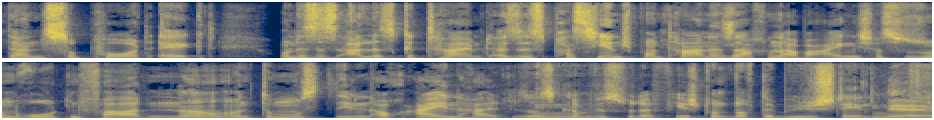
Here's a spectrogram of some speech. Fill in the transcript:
dann Support Act und es ist alles getimed. Also es passieren spontane Sachen, aber eigentlich hast du so einen roten Faden, ne? Und du musst den auch einhalten, sonst Mhm. wirst du da vier Stunden auf der Bühne stehen. Ja, ja.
